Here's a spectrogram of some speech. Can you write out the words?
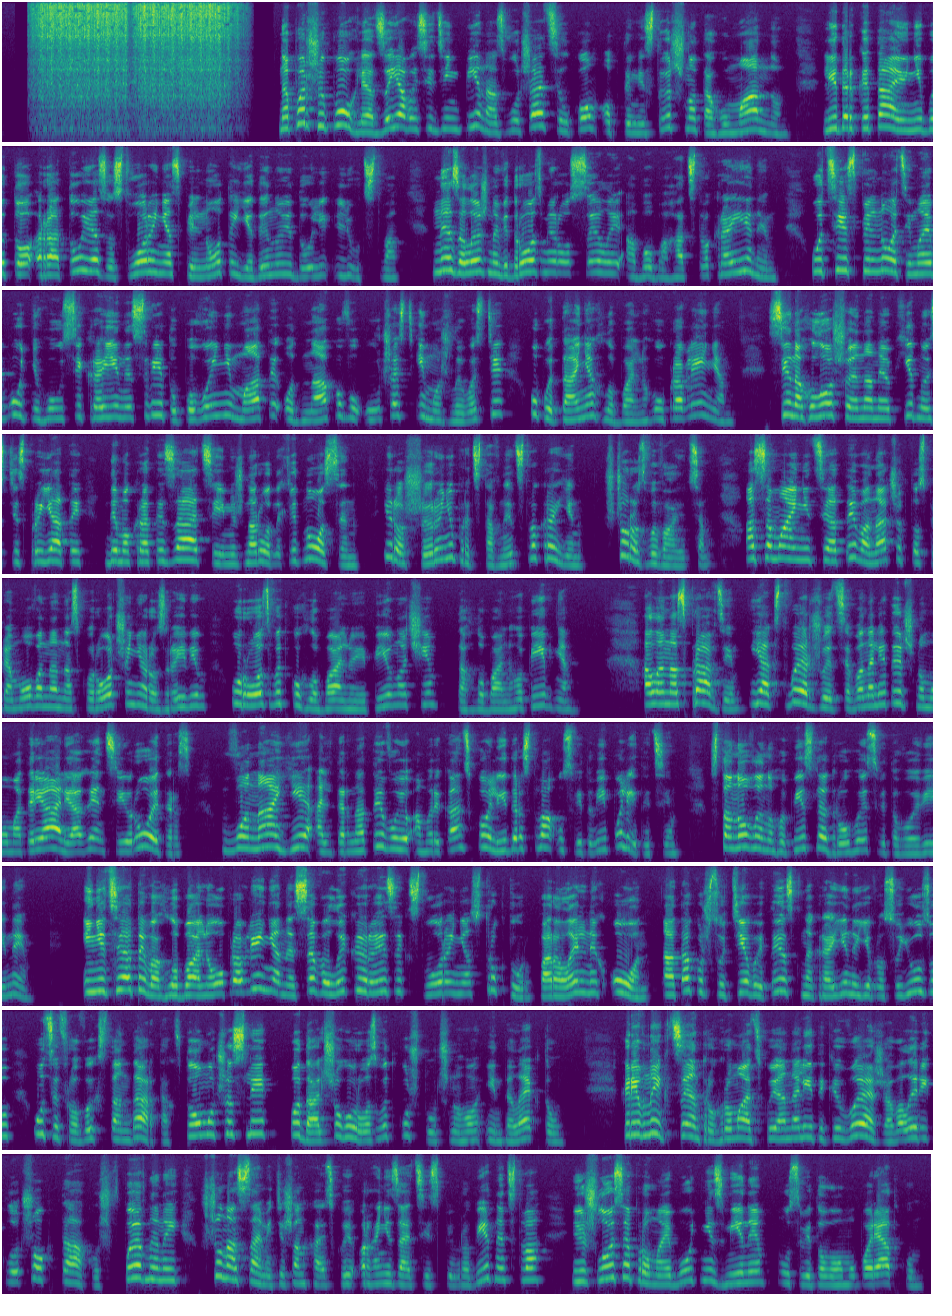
На перший погляд, заяви Сі Цзіньпіна звучать цілком оптимістично та гуманно. Лідер Китаю, нібито ратує за створення спільноти єдиної долі людства, незалежно від розміру, сили або багатства країни. У цій спільноті майбутнього усі країни світу повинні мати однакову участь і можливості у питаннях глобального управління. Сі наголошує на необхідності сприяти демократизації міжнародних відносин і розширенню представництва країн, що розвиваються. А сама ініціатива, начебто, спрямована на скорочення розривів у розвитку глобальної півночі та глобального півдня. Але насправді, як стверджується в аналітичному матеріалі агенції Reuters, вона є альтернативою американського лідерства у світовій політиці, встановленого після Другої світової війни. Ініціатива глобального управління несе великий ризик створення структур паралельних ООН, а також суттєвий тиск на країни Євросоюзу у цифрових стандартах, в тому числі подальшого розвитку штучного інтелекту. Керівник центру громадської аналітики вежа Валерій Клочок також впевнений, що на саміті Шанхайської організації співробітництва йшлося про майбутні зміни у світовому порядку.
